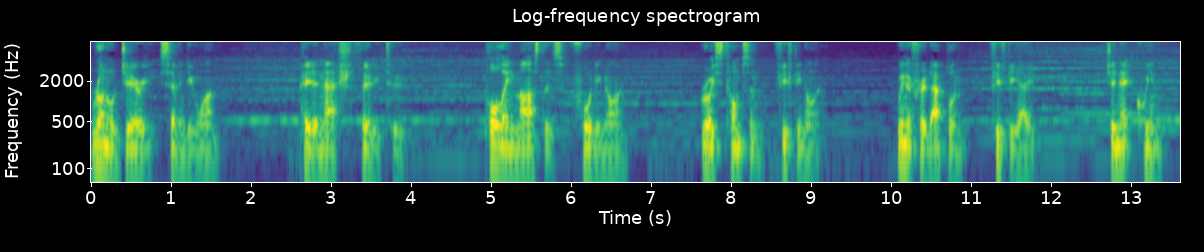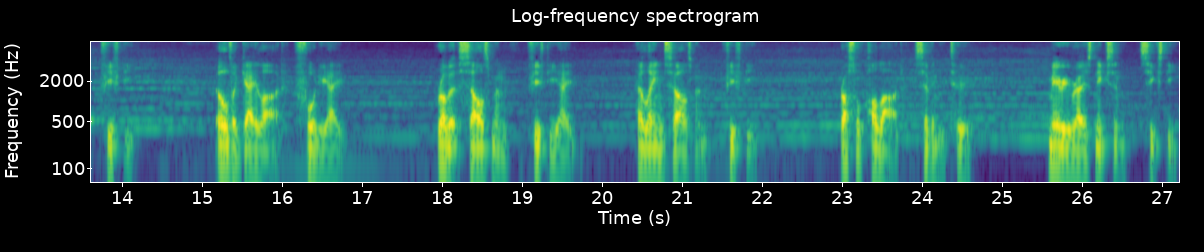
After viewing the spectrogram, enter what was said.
Ronald Jary, 71. Peter Nash, 32. Pauline Masters, 49. Royce Thompson, 59. Winifred Aplin, 58. Jeanette Quinn, 50. Elva Gaylard, 48. Robert Salzman, 58. Helene Salzman, 50. Russell Pollard, 72. Mary Rose Nixon, 60.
